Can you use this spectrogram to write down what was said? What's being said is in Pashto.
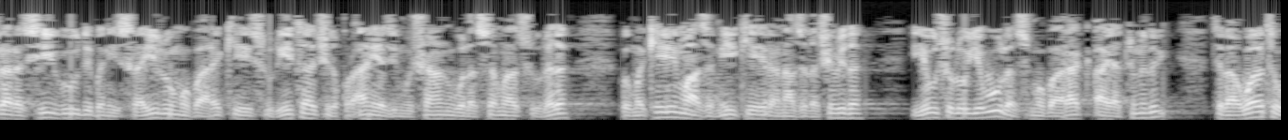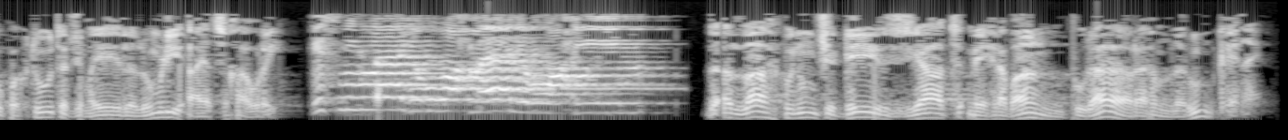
چې را رسیږو د بنی اسرائیلو مبارکې سورې ته چې د قران عظیم شان ولسمه سوره ده په مکه معظمه کې را نازله شوې ده یو سلو یولس مبارک آیاتونه لري تلاوت او پښتو ترجمه یې له لومړي آیت څخه اوري بسم الله الرحمن الرحیم د الله په نوم چې ډیر زیات مهربان پورا رحم لرونکی دی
